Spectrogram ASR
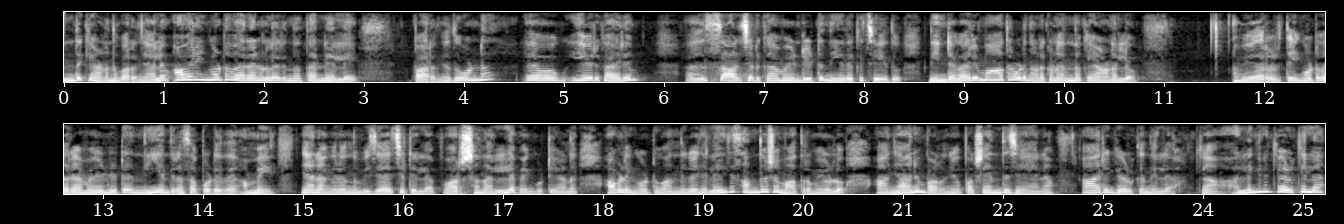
എന്തൊക്കെയാണെന്ന് പറഞ്ഞാലും അവരിങ്ങോട്ട് വരാനുള്ളിരുന്ന തന്നെയല്ലേ. പറഞ്ഞതുകൊണ്ട് ഈ ഒരു കാര്യം സാധിച്ചെടുക്കാൻ വേണ്ടിയിട്ട് നീ ഇതൊക്കെ ചെയ്തു. നിന്റെ കാര്യം മാത്രം ഇവിടെ നടക്കണം എന്നൊക്കെയാണല്ലോ. വേറൊരുത്തി ഇങ്ങോട്ട് വരാൻ വേണ്ടിയിട്ട് നീ എന്തിനാ സപ്പോർട്ട് ചെയ്തത് അമ്മേ ഞാൻ അങ്ങനെയൊന്നും വിചാരിച്ചിട്ടില്ല. വർഷ നല്ല പെൺകുട്ടിയാണ്. അവൾ ഇങ്ങോട്ട് വന്നു കഴിഞ്ഞാൽ എനിക്ക് സന്തോഷം മാത്രമേ ഉള്ളൂ. ആ ഞാനും പറഞ്ഞു പക്ഷെ എന്ത് ചെയ്യാനാ? ആരും കേൾക്കുന്നില്ല. അല്ലെങ്കിലും കേൾക്കില്ല.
